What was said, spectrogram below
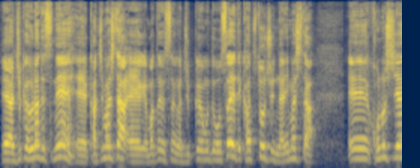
えー、10回裏ですね、えー、勝ちました、えー、又吉さんが10回表抑えて勝ち投手になりました、えー、この試合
